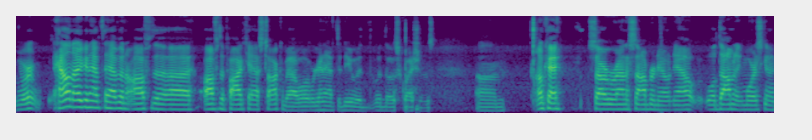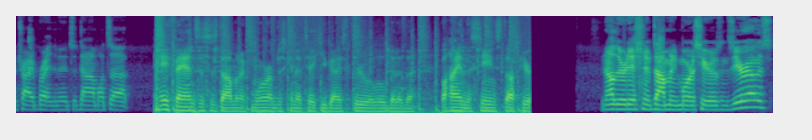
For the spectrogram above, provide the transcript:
we're Hal and I are gonna have to have an off the uh, off the podcast talk about what we're gonna have to do with with those questions. Um, okay, sorry we're on a somber note now. Well, Dominic Moore's gonna try to brighten the mood. So Dom, what's up? Hey fans, this is Dominic Moore. I'm just going to take you guys through a little bit of the behind the scenes stuff here. Another edition of Dominic Moore's Heroes and Zeros.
